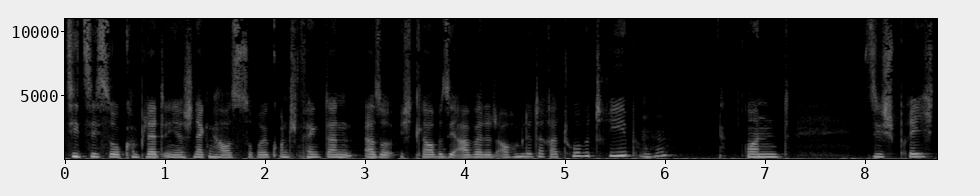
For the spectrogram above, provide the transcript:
zieht sich so komplett in ihr Schneckenhaus zurück und fängt dann, also ich glaube, sie arbeitet auch im Literaturbetrieb. Mhm. Und Sie spricht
